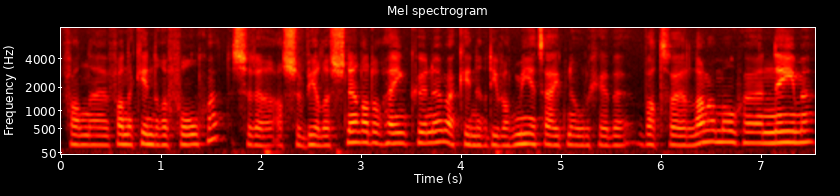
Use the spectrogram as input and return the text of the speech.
van, van de kinderen volgen. Dat ze er als ze willen sneller doorheen kunnen, maar kinderen die wat meer tijd nodig hebben, wat langer mogen nemen.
